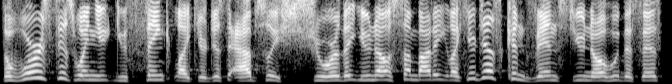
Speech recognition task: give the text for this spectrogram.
The worst is when you, you think like you're just absolutely sure that you know somebody. Like you're just convinced you know who this is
